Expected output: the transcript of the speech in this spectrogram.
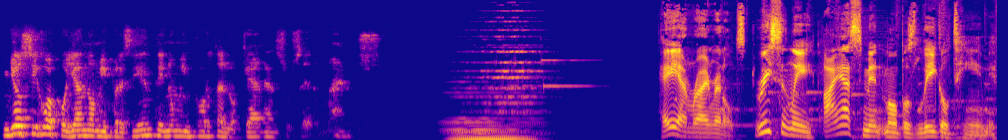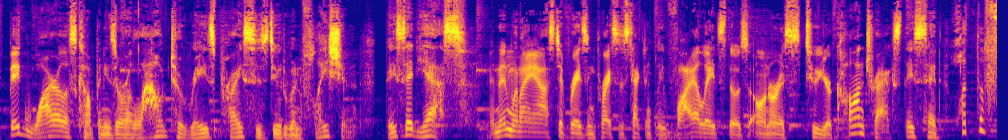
yo sigo apoyando a mi presidente y no me importa lo que hagan sus hermanos. Hey, I'm Ryan Reynolds. Recently, I asked Mint Mobile's legal team if big wireless companies are allowed to raise prices due to inflation. They said yes. And then when I asked if raising prices technically violates those onerous two year contracts, they said, What the f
